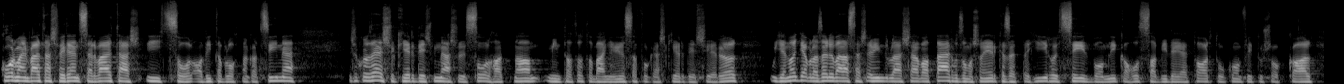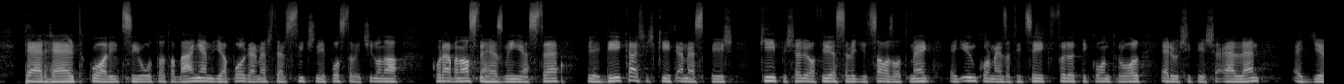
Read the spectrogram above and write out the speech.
Kormányváltás vagy rendszerváltás, így szól a vitablokknak a címe. És akkor az első kérdés mi másról is szólhatna, mint a tatabányai összefogás kérdéséről. Ugye nagyjából az előválasztás elindulásával párhuzamosan érkezett a hír, hogy szétbomlik a hosszabb ideje tartó konfliktusokkal terhelt koalíció tatabányán. Ugye a polgármester Szücsné Posztovi Csilona korábban azt nehezményezte, hogy egy dk és két MSZP-s képviselő a fidesz együtt szavazott meg egy önkormányzati cég fölötti kontroll erősítése ellen egy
